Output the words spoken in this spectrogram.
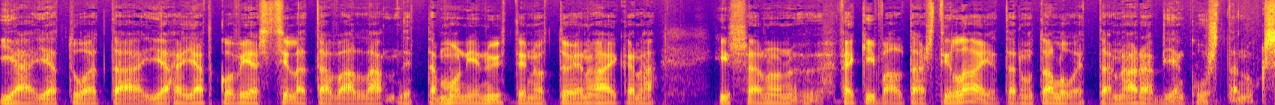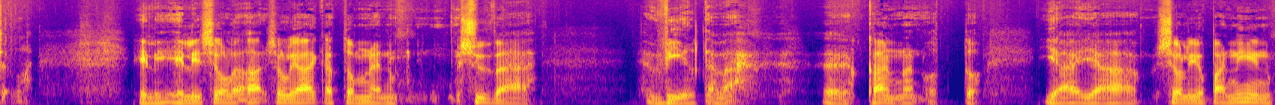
Ja, ja, tuota, ja hän jatkoi vielä sillä tavalla, että monien yhteenottojen aikana Israel on väkivaltaisesti laajentanut aluettaan Arabian kustannuksella – Eli, eli se, oli, se oli aika syvää viiltävä kannanotto. Ja, ja se oli jopa niin,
